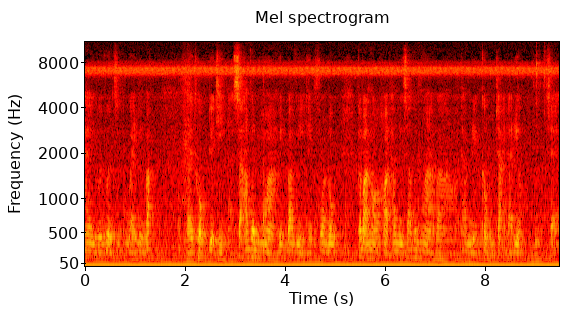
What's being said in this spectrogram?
hay với vườn chim cú gáy miền bắc. Đấy, thuộc địa chỉ là xã Vân Hòa, huyện Ba Vì, thành phố Hà Nội. Các bạn họ hỏi thăm đến xã Vân Hòa và hỏi thăm đến cổng trại đa điểu thì sẽ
